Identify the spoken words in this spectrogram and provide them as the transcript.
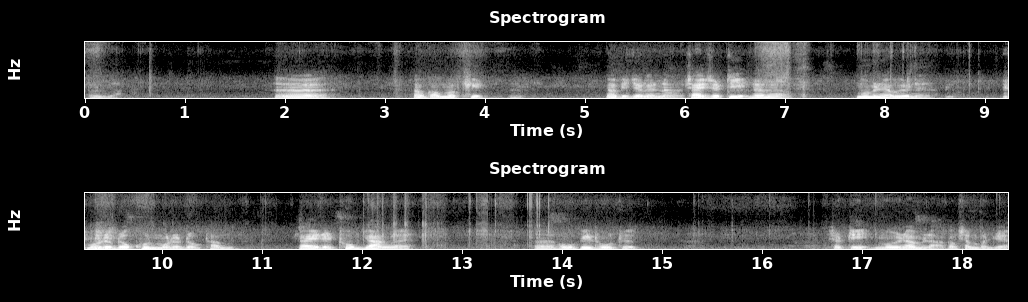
เป็นว่าเออแล้วก็มาคิดมาพิจารณาใช้สตินั่นแล้วมันไม่ได้อื่นเนี่ยมรดกคุณมรดกธรรมใช้ได้ทุกอย่างเลยเออหูพิษหูถึก สติมือทำละกับสัมปัญญา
